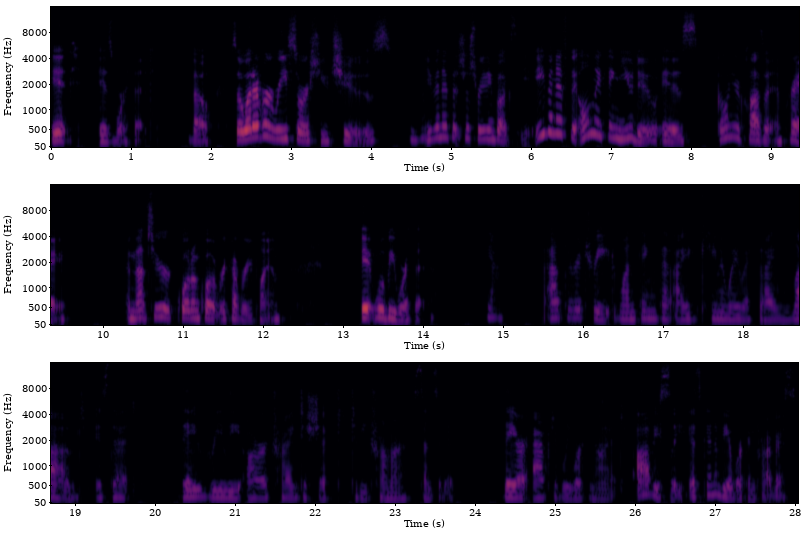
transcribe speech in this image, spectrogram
it is worth it though so whatever resource you choose Mhm. even if it's just reading books even if the only thing you do is go in your closet and pray and that's your quote unquote recovery plan it will be worth it Yeah. At the retreat, one thing that I came away with that I loved is that they really are trying to shift to be trauma sensitive. They are actively working on it. Obviously, it's going to be a work in progress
